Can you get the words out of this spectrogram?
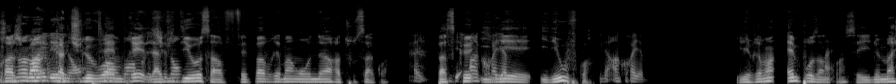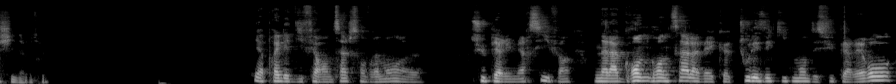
franchement, non, quand énorme, tu le vois en vrai, la vidéo, ça fait pas vraiment honneur à tout ça, quoi. Ah, Parce il est que il est, il est ouf, quoi. Il est incroyable. Il est vraiment imposant, Ouais. quoi. C'est une machine, le truc. et après les différentes salles sont vraiment euh, super immersifs. hein. On a la grande grande salle avec euh, tous les équipements des super héros.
